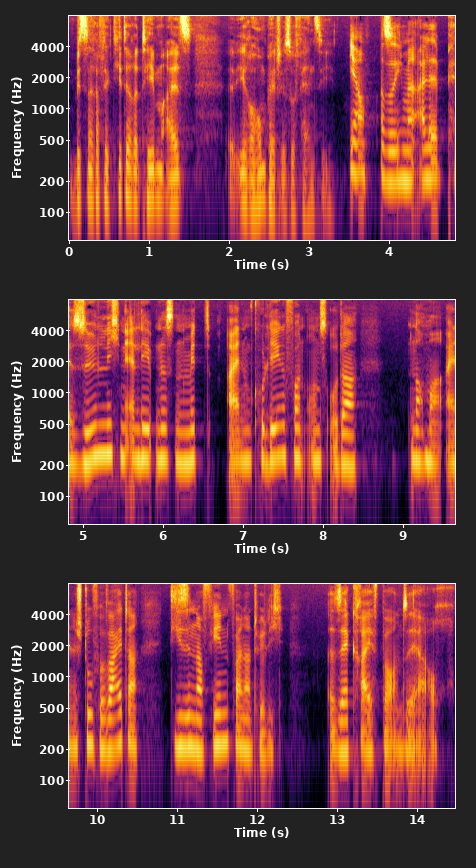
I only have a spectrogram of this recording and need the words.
ein bisschen reflektiertere Themen als äh, ihre Homepage ist so fancy. Ja, also ich meine, alle persönlichen Erlebnissen mit einem Kollegen von uns oder nochmal eine Stufe weiter, die sind auf jeden Fall natürlich sehr greifbar und sehr auch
